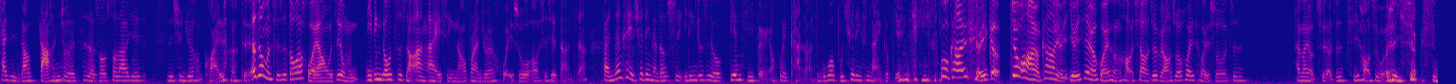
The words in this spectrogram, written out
开始你知道打很久的字的时候，收到一些私讯就会很快乐。对，而且我们其实都会回啊，我记得我们一定都至少按爱心，然后不然就会回说哦，谢谢大家。反正可以确定的都是一定就是由编辑本人会看了，只不过不确定是哪一个编辑。我有看到有一个，就我好像有看到有有一些人回很好笑，就比方说会回说就是。还蛮有趣的，就是七号是我的理想型，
